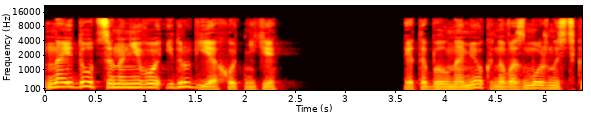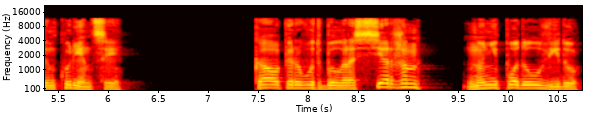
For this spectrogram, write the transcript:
найдутся на него и другие охотники. Это был намек на возможность конкуренции. Каупервуд был рассержен, но не подал виду.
